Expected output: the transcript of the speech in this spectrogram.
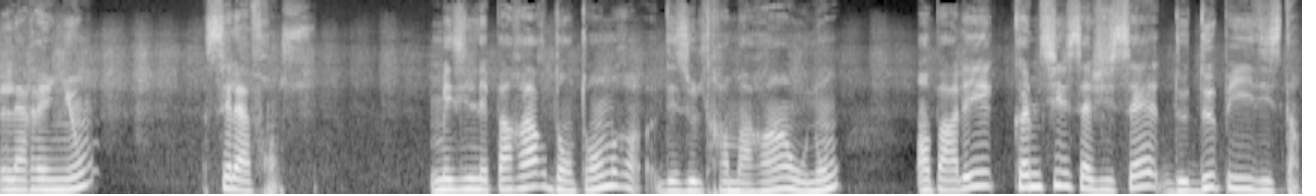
La Réunion, c'est la France. Mais il n'est pas rare d'entendre des ultramarins ou non en parler comme s'il s'agissait de deux pays distincts,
